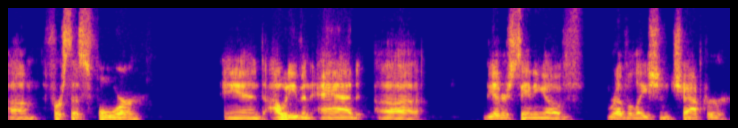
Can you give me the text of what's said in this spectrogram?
um, 1 Thess 4, and I would even add uh, the understanding of Revelation chapter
